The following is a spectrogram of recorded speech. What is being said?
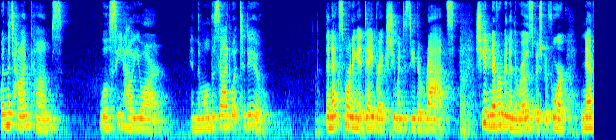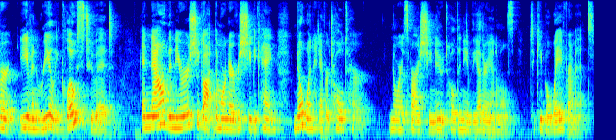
When the time comes, we'll see how you are, and then we'll decide what to do. The next morning at daybreak, she went to see the rats. She had never been in the rosebush before, never even really close to it. And now, the nearer she got, the more nervous she became. No one had ever told her, nor as far as she knew, told any of the other animals to keep away from it.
